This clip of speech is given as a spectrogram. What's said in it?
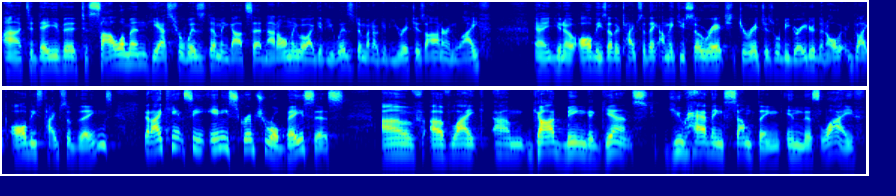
uh, to David, to Solomon. He asked for wisdom, and God said, Not only will I give you wisdom, but I'll give you riches, honor, and life. Uh, you know, all these other types of things. I'll make you so rich that your riches will be greater than all, like all these types of things that I can't see any scriptural basis of, of like um, God being against you having something in this life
